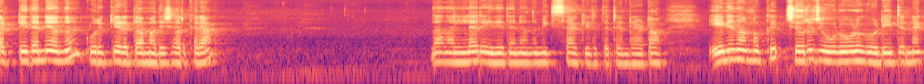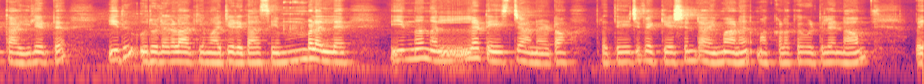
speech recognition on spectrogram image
കട്ടി തന്നെ ഒന്ന് കുറുക്കിയെടുത്താൽ മതി ശർക്കര. ഇതാ നല്ല രീതിയിൽ തന്നെ ഒന്ന് മിക്സ് ആക്കി എടുത്തിട്ടുണ്ട് കേട്ടോ. ഇനി നമുക്ക് ചെറു ചൂടോട് കൂടിയിട്ട് തന്നെ കയ്യിലിട്ട് ഇത് ഉരുളകളാക്കി മാറ്റിയെടുക്കുക. സിമ്പിളല്ലേ ഇന്ന് നല്ല ടേസ്റ്റാണ് കേട്ടോ. പ്രത്യേകിച്ച് വെക്കേഷൻ ടൈമാണ് മക്കളൊക്കെ വീട്ടിലുണ്ടാവും. അപ്പോൾ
